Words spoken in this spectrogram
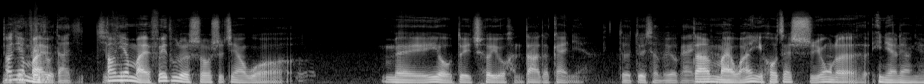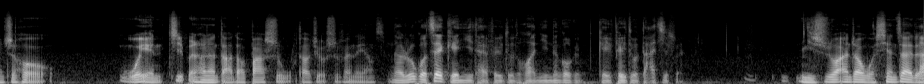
当年买当年买飞度的时候是这样，我没有对车有很大的概念，对对车没有概念。当然买完以后，在使用了一年两年之后，我也基本上能达到八十五到九十分的样子。那如果再给你一台飞度的话，你能够给给飞度打几分？你是说按照我现在的，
